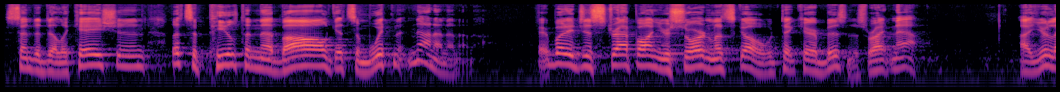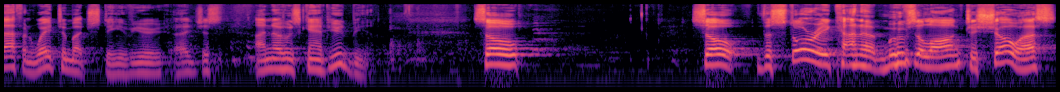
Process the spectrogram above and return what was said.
send a delegation, let's appeal to Nabal, get some witness. No, no, no, no. no. Everybody just strap on your sword and let's go. We'll take care of business right now. Uh, you're laughing way too much, Steve. You're, I, just, I know whose camp you'd be in. So, so the story kind of moves along to show us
